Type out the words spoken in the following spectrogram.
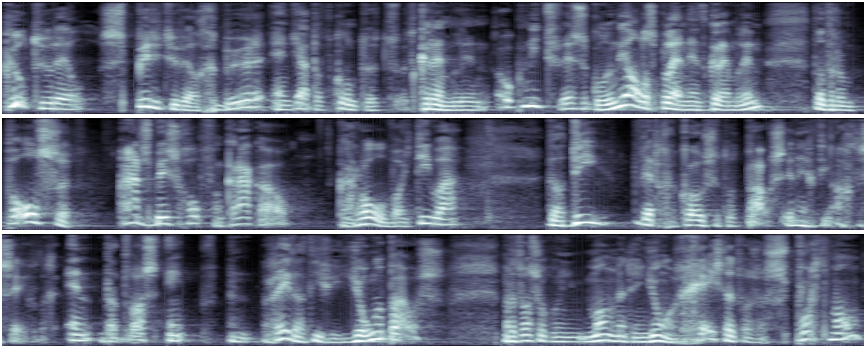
cultureel, spiritueel gebeuren. En ja, dat kon het, het Kremlin ook niet. Ze konden niet alles plannen in het Kremlin. Dat er een Poolse aartsbisschop van Krakau, Karol Wojtyła, dat die werd gekozen tot paus in 1978. En dat was een, een relatief jonge paus. Maar het was ook een man met een jonge geest. Het was een sportman.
